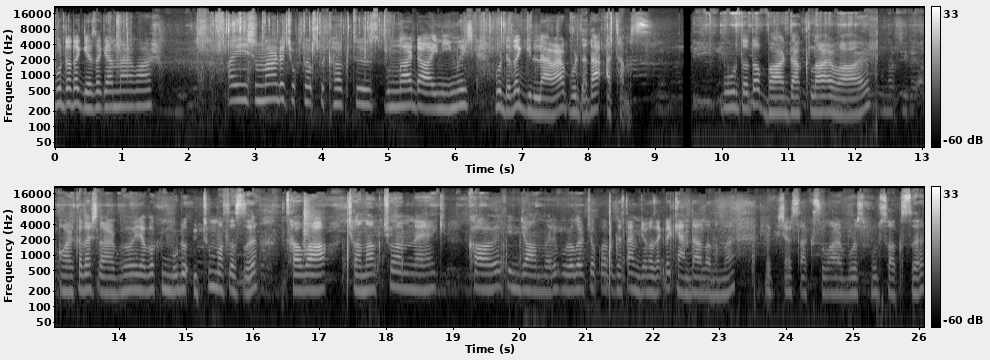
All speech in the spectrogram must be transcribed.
Burada da gezegenler var. Ay şunlar da çok tatlı kaktüs. Bunlar da aynıymış. Burada da güller var. Burada da atamız. Burada da bardaklar var. Arkadaşlar böyle bakın burada ütü masası, tava, çanak, çömlek, kahve fincanları. Buraları çok fazla göstermeyeceğim. Özellikle kendi alanımı. Arkadaşlar saksılar. Burası full saksı.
